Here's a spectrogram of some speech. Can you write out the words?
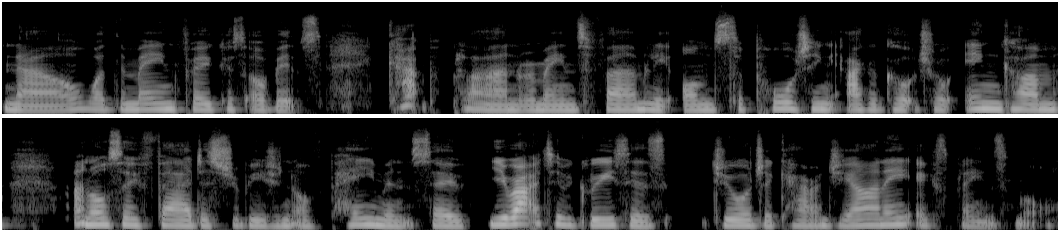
now, where the main focus of its CAP plan remains firmly on supporting agricultural income and also fair distribution of payments. So, Euractiv Greece's Georgia Karagianni explains more.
